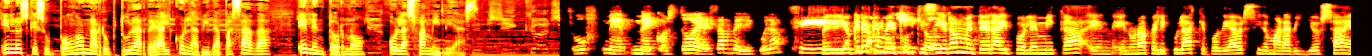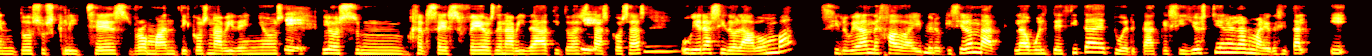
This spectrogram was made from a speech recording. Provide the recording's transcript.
en los que suponga una ruptura real con la vida pasada, el entorno o las familias. Uf, me, costó esa película. Sí, yo creo que me quisieron meter ahí polémica en, una película que podía haber sido maravillosa en todos sus clichés románticos, navideños, los mm, jerseys feos de Navidad y todas estas cosas. Hubiera sido la bomba si lo hubieran dejado ahí, pero mm. quisieron dar la vueltecita de tuerca, que si yo estoy en el armario, que si tal, y,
